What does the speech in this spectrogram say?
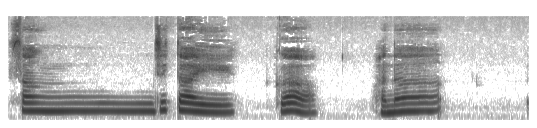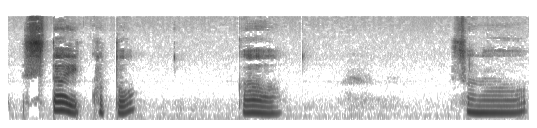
さん自体が話したいことが、その、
